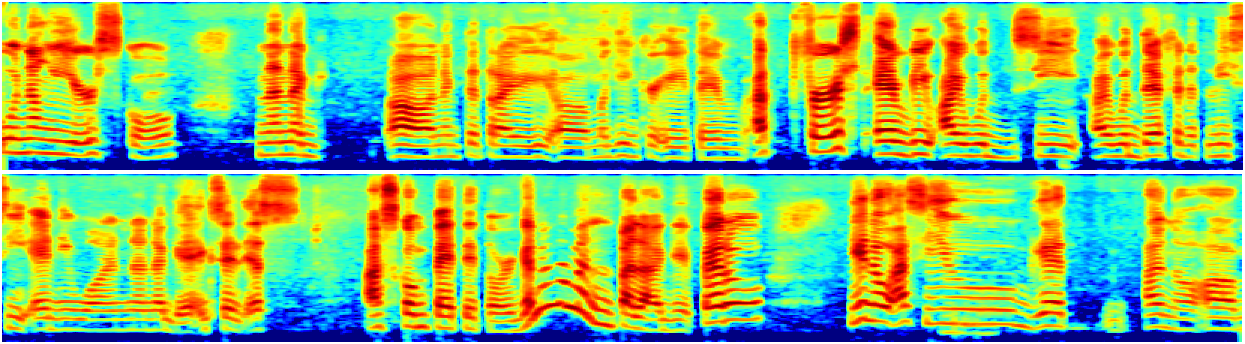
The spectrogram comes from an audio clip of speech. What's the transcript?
unang years ko na nag uh, nagte-try uh, maging creative. At first, every I would see I would definitely see anyone na nag-excel as as competitor. Ganun naman palagi. Pero you know, as you get ano um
